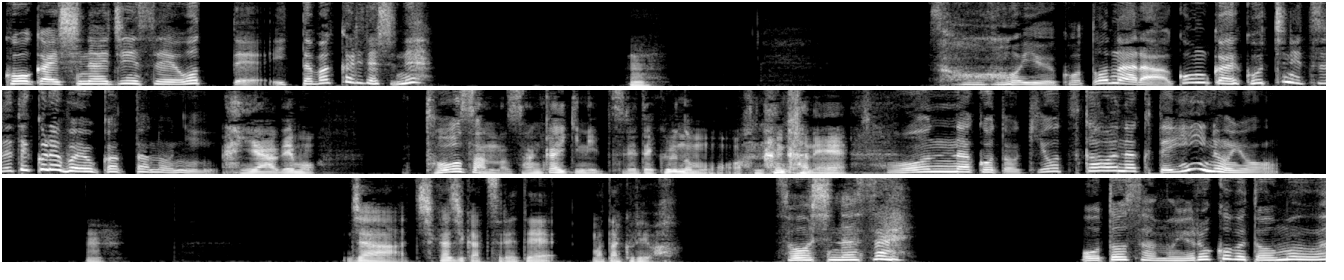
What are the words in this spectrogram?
後悔しない人生をって言ったばっかりだしね。うん。そういうことなら、今回こっちに連れてくればよかったのに。いや、でも、父さんの三回忌に連れてくるのも、なんかね、そんなこと気を使わなくていいのよ。じゃあ、近々連れて、また来るよ。そうしなさい。お父さんも喜ぶと思うわ。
